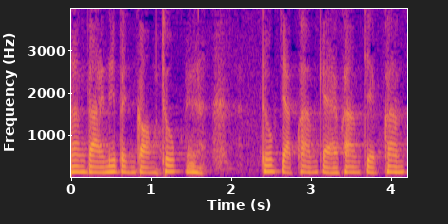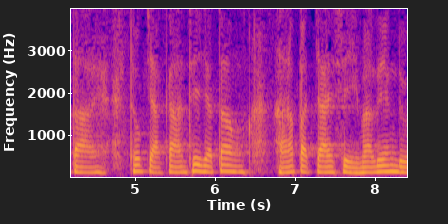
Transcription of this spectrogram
ร่างกายนี้เป็นกองทุกข์ทุกข์จากความแก่ความเจ็บความตาย ทุกข์จากการที่จะต้องหาปัจจัยสี่มาเลี้ยงดู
